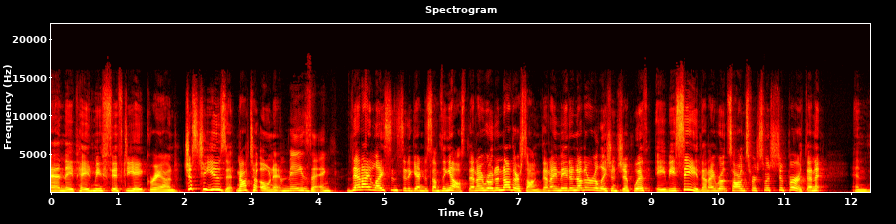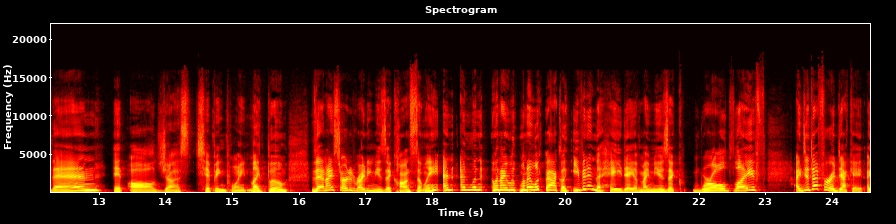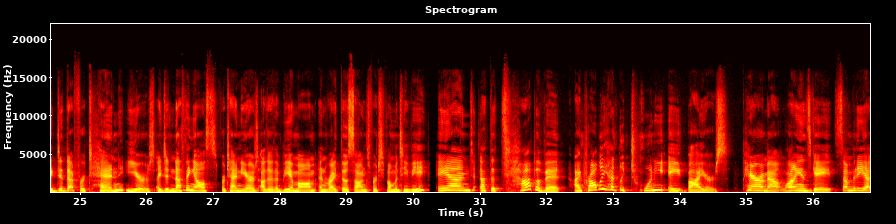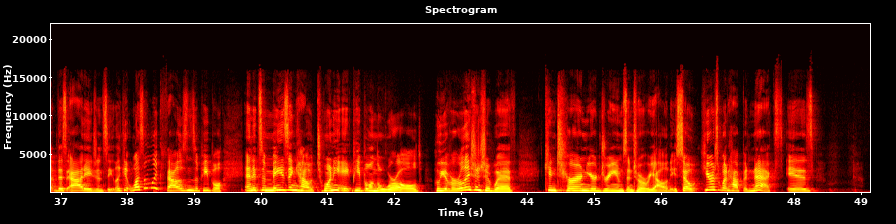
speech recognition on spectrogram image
and they paid me 58 grand just to use it, not to own it. Amazing. Then I licensed it again to something else. Then I wrote another song. Then I made another relationship with ABC. Then I wrote songs for Switched at Birth. Then it and then it all just tipping point, like boom. Then I started writing music constantly. And and when when I when I look back, like even in the heyday of my music world life, I did that for a decade. I did that for 10 years. I did nothing else for 10 years other than be a mom and write those songs for film and TV. And at the top of it, I probably had like 28 buyers Paramount, Lionsgate, somebody at this ad agency. Like it wasn't like thousands of people. And it's amazing how 28 people in the world who you have a relationship with can turn your dreams into a reality. So here's what happened next is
